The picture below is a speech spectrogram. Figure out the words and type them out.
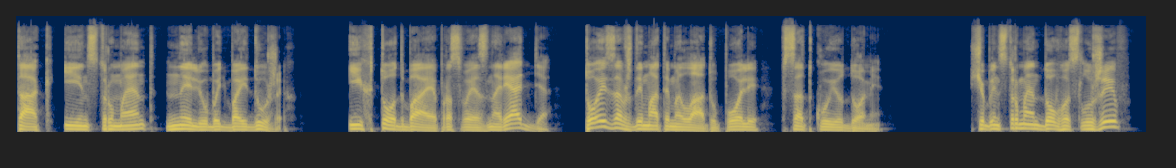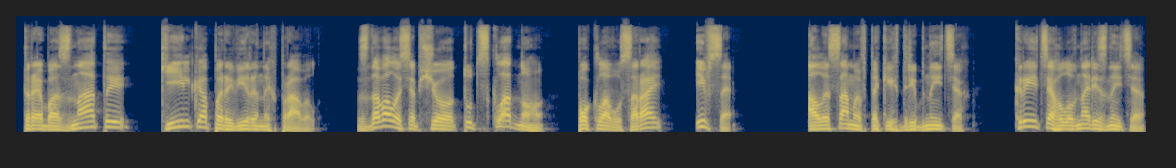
так і інструмент не любить байдужих. І хто дбає про своє знаряддя, той завжди матиме лад у полі, в садку й у домі. Щоб інструмент довго служив, треба знати кілька перевірених правил. Здавалося б, що тут складного поклав у сарай і все. Але саме в таких дрібницях криється головна різниця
